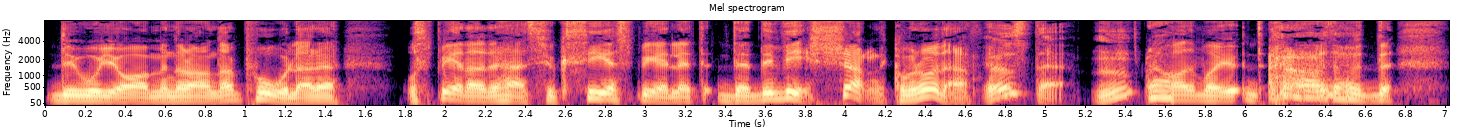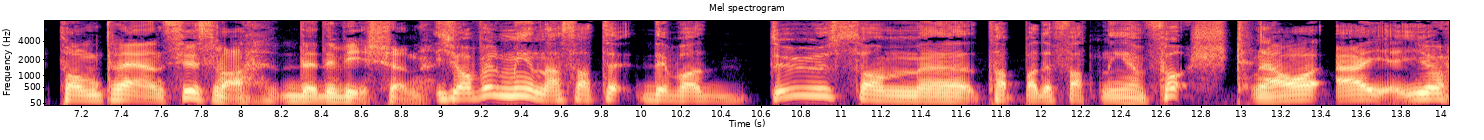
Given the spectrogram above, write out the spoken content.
du och jag med några andra polare och spelade det här succéspelet The Division, kommer du ihåg det? just det. Mm. Ja, det var ju Tom Clancys va, The Division. Jag vill minnas att det var du som eh, tappade fattningen först. Ja, jag,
